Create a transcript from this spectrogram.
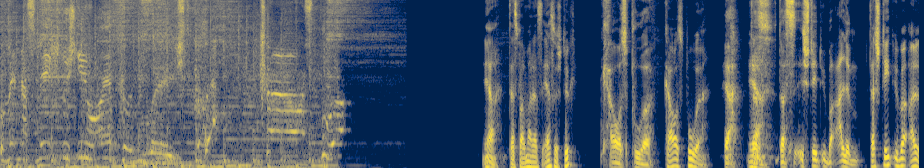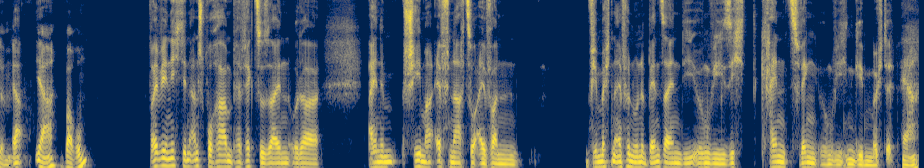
Und wenn das Licht durch die Wolken bricht, Chaos pur. Ja, das war mal das erste Stück. Chaos pur. Chaos pur. Ja, Ja. das, das steht über allem. Das steht über allem. Ja. Ja, warum? Weil wir nicht den Anspruch haben, perfekt zu sein oder einem Schema F nachzueifern. Wir möchten einfach nur eine Band sein, die irgendwie sich keinen Zwängen irgendwie hingeben möchte. Ja.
